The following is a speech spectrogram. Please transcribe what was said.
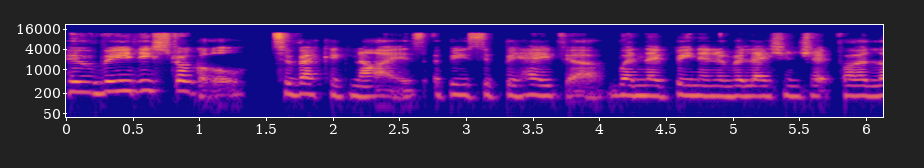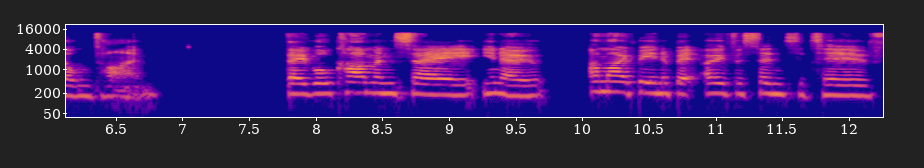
who really struggle to recognize abusive behavior when they've been in a relationship for a long time. They will come and say, you know, am I being a bit oversensitive?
